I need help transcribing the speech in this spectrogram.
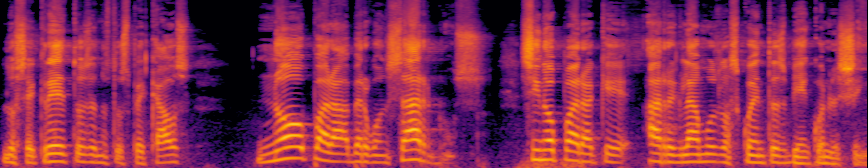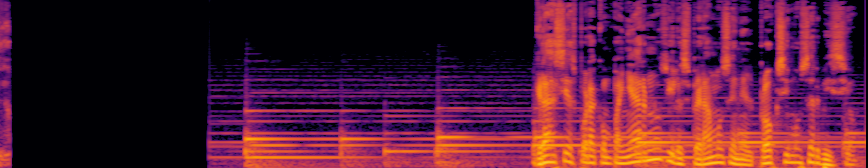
los secretos de nuestros pecados, no para avergonzarnos, sino para que arreglamos las cuentas bien con el Señor. Gracias por acompañarnos y lo esperamos en el próximo servicio.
